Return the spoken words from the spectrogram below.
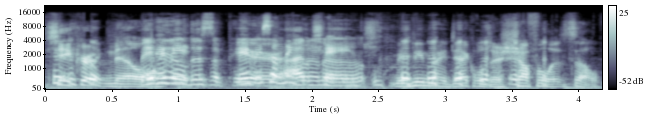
Secret mill. Maybe, Maybe- it'll disappear. maybe something I will don't change. know. Maybe my deck will just shuffle itself.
